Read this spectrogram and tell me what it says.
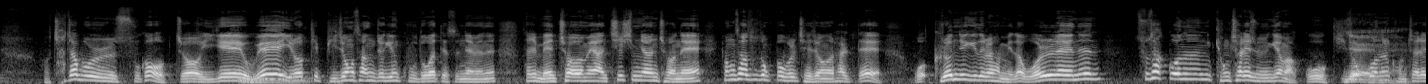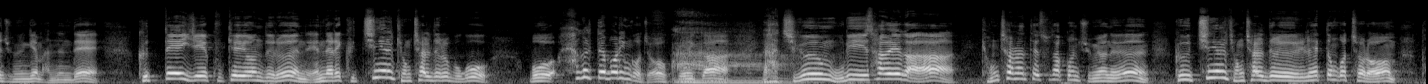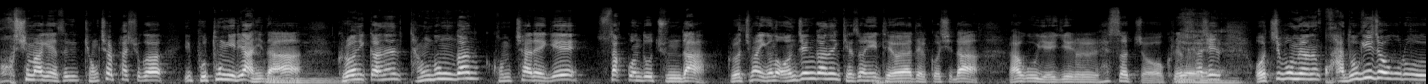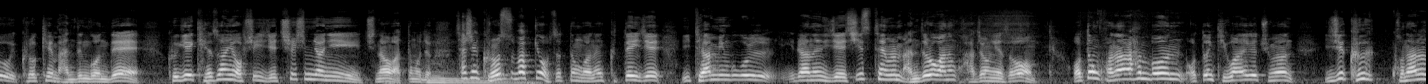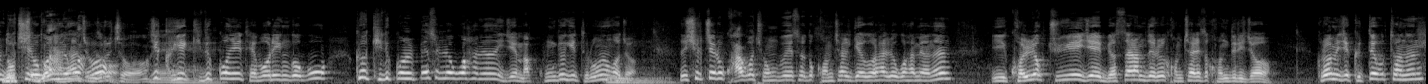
찾아볼 수가 없죠. 이게 왜 이렇게 비정상적인 구도가 됐었냐면은 사실 맨 처음에 한 70년 전에 형사소송법을 제정을 할 때 그런 얘기들을 합니다. 원래는 수사권은 경찰에 주는 게 맞고 기소권을 네. 검찰에 주는 게 맞는데 그때 이제 국회의원들은 옛날에 그 친일 경찰들을 보고 뭐 학을 떼버린 거죠. 그러니까 야 지금 우리 사회가 경찰한테 수사권 주면은 그 친일 경찰들 했던 것처럼 더 심하게 해서 그 경찰 파쇼가 이 보통 일이 아니다. 그러니까는 당분간 검찰에게 수사권도 준다. 그렇지만 이건 언젠가는 개선이 되어야 될 것이다. 라고 얘기를 했었죠. 그래서 예. 사실 어찌 보면은 과도기적으로 그렇게 만든 건데 그게 개선이 없이 이제 70년이 지나왔던 거죠. 사실 그럴 수밖에 없었던 거는 그때 이제 이 대한민국이라는 이제 시스템을 만들어가는 과정에서 어떤 권한을 한번 어떤 기관에게 주면 이제 그 권한을 놓치- 놓치려고 안 놓으려고 하죠. 안 그렇죠. 이제 예. 그게 기득권이 돼버린 거고 그 기득권을 뺏으려고 하면 이제 막 공격이 들어오는 거죠. 음. 그래서 실제로 과거 정부에서도 검찰 개혁을 하려고 하면은 이 권력 주위에 이제 몇 사람들을 검찰에서 건드리죠. 그러면 이제 그때부터는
